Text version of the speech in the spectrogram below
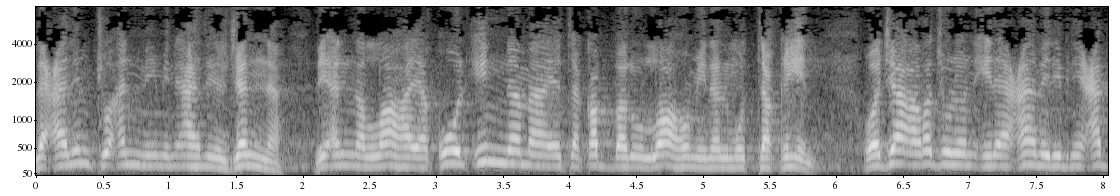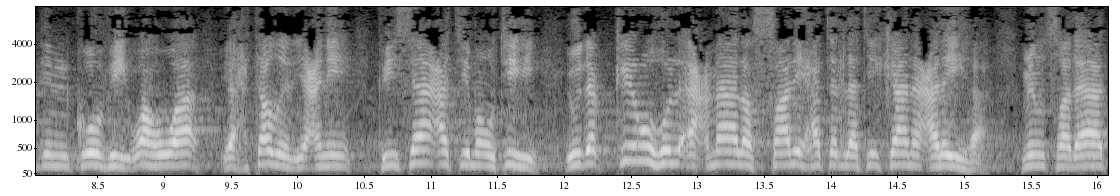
لعلمت أني من أهل الجنة لأن الله يقول إنما يتقبل الله من المتقين. وجاء رجل إلى عامر بن عبد الكوفي وهو يحتضر يعني في ساعة موته يذكره الأعمال الصالحة التي كان عليها من صلاة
